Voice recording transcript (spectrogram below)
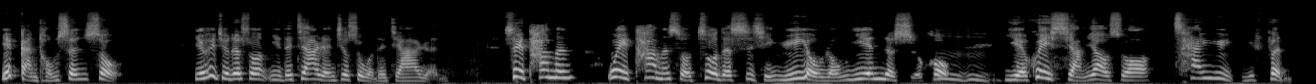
也感同身受，也会觉得说你的家人就是我的家人，所以他们为他们所做的事情与有荣焉的时候，嗯嗯，也会想要说参与一份，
